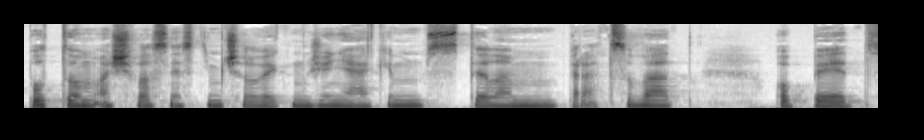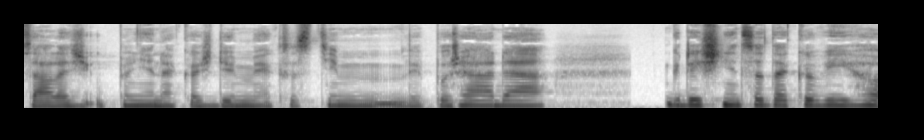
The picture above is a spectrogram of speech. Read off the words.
potom, až vlastně s tím člověk může nějakým stylem pracovat, opět záleží úplně na každém, jak se s tím vypořádá. Když něco takového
